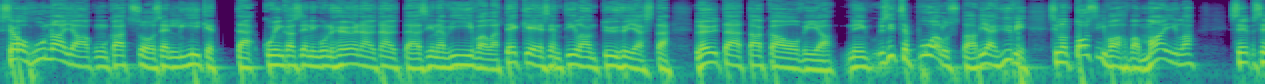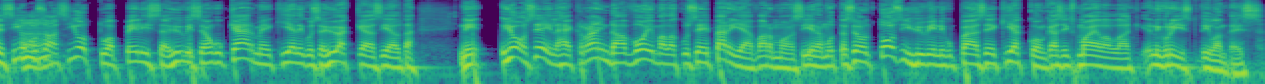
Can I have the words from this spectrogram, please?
se on hunajaa, kun katsoo sen liikettä, kuinka se niin kuin höönäyt näyttää siinä viivalla, tekee sen tilan tyhjästä, löytää takaovia. Niin, Sitten se puolustaa vielä hyvin. Sillä on tosi vahva maila. Se, se si- mm-hmm. osaa sijoittua pelissä hyvin. Se on kuin käärmeen kieli, kun se hyökkää sieltä. Niin joo, se ei lähde grindaa voimalla, kun se ei pärjää varmaan siinä, mutta se on tosi hyvin, niin kuin pääsee kiekkoon käsiksi mailallaan niin riistotilanteissa.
